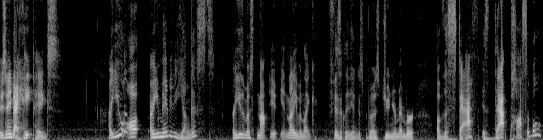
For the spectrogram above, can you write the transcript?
was made by hate pigs. Are you all? Are you maybe the youngest? Are you the most not i- i- not even like physically the youngest, but the most junior member of the staff? Is that possible,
